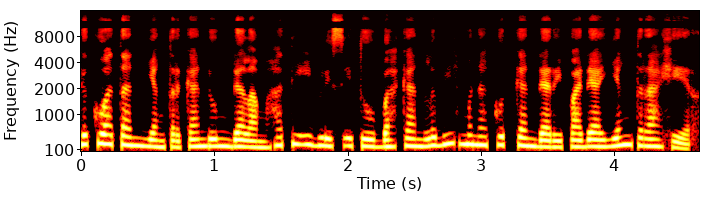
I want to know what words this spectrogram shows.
kekuatan yang terkandung dalam hati iblis itu bahkan lebih menakutkan daripada yang terakhir.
